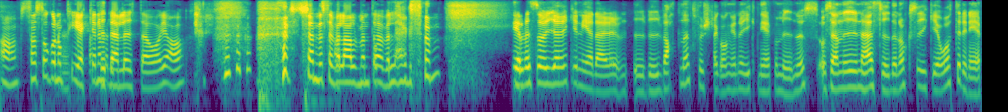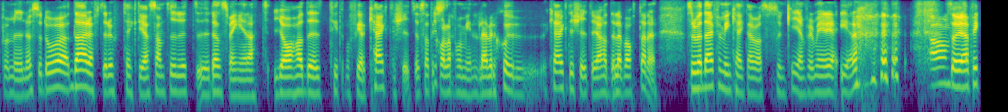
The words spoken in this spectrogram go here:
ja. Sen stod hon och pekade med den lite och ja, kände sig väl allmänt överlägsen. Delvis så jag gick ner där i, vid vattnet första gången och gick ner på minus och sen i den här striden också gick jag åter ner på minus och då därefter upptäckte jag samtidigt i den svängen att jag hade tittat på fel character sheet. Jag satt och kollade på min level 7 character sheet och jag hade level 8 nu. Så det var därför min karaktär var så sunkig jämfört med era. Ja. så jag fick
